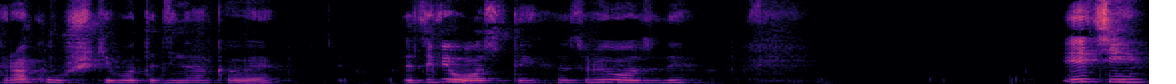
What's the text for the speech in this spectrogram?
Ракушки вот одинаковые. Звезды. Звезды. Эти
